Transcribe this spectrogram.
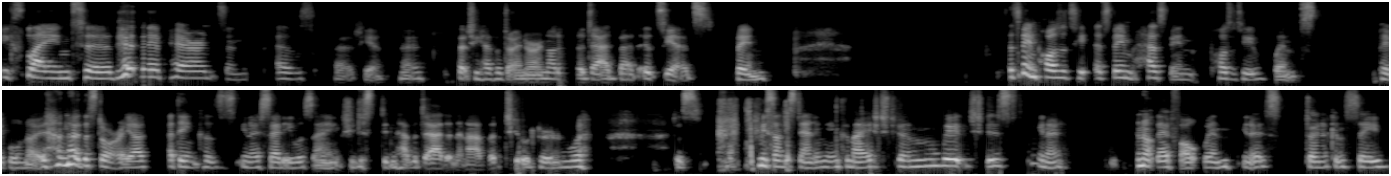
explain to their, their, parents and as but yeah, no, that she has a donor and not a dad. But it's yeah, it's been it's been positive. It's been has been positive when people know know the story. I, I think because you know Sadie was saying she just didn't have a dad, and then other children were just misunderstanding the information, which is you know not their fault when you know donor conceived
